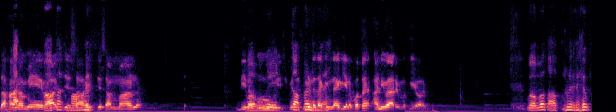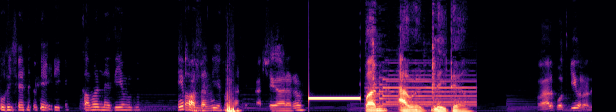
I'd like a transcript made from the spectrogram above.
දහන මේ රාජ්‍ය සාහිත්‍ය සම්මාන දිනපු මේ දකින්න කියන පොත අනිවාර්යම කියවන්න. මම කපන ෑ පූෂණ කමට නැතියමකු ඒ තියෙනවා. ප්‍රශ්කාරට One hour later. ඔයාල පොත් කියවනද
